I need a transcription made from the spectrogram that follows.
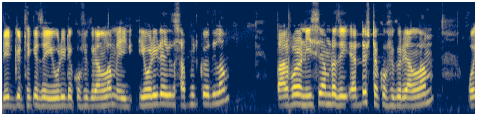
বিটগেট থেকে যে ইউআইডিটা কপি করে আনলাম, এই ইউআইডিটা সাবমিট করে দিলাম, তারপরে নিচে আমরা যে অ্যাড্রেসটা কপি করে আনলাম, ওই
